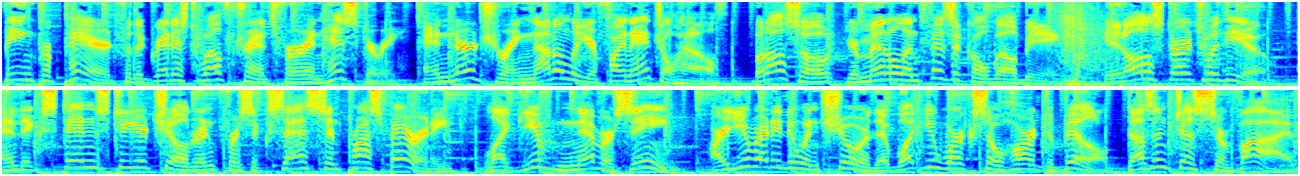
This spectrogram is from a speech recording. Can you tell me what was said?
being prepared for the greatest wealth transfer in history, and nurturing not only your financial health, but also your mental and physical well being. It all starts with you and extends to your children for success and prosperity like you've never seen. Are you ready to ensure that what you work so hard to build doesn't just survive,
